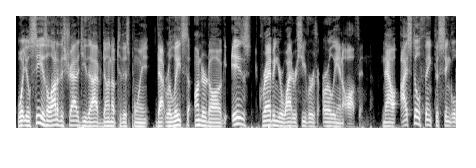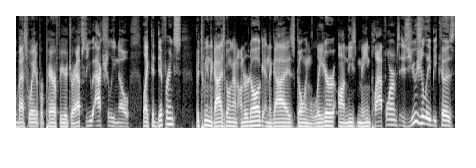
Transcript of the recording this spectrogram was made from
what you'll see is a lot of the strategy that I've done up to this point that relates to underdog is grabbing your wide receivers early and often. Now, I still think the single best way to prepare for your draft, so you actually know like the difference between the guys going on underdog and the guys going later on these main platforms is usually because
